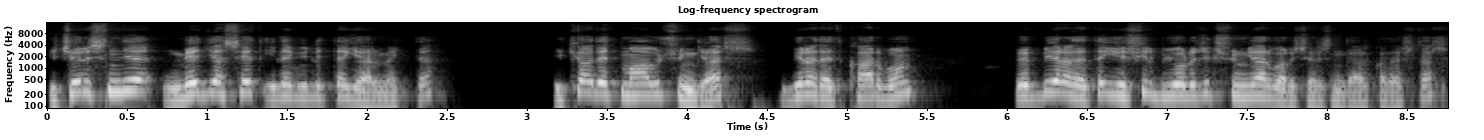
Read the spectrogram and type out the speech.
İçerisinde Mediaset ile birlikte gelmekte. 2 adet mavi sünger, 1 adet karbon ve 1 adet de yeşil biyolojik sünger var içerisinde arkadaşlar.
